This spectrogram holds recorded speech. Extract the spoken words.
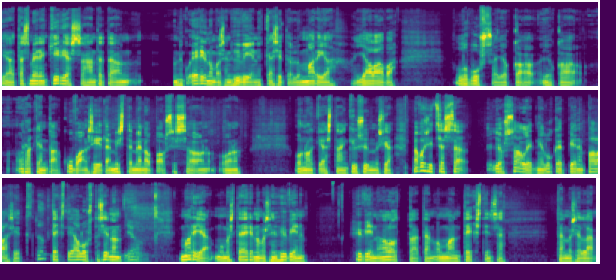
ja tässä meidän kirjassahan tätä on niin kuin erinomaisen hyvin käsitellyt Maria Jalava luvussa, joka, joka rakentaa kuvan siitä, mistä menopaussissa on, on, on oikeastaan kysymys. Ja mä voisin itse asiassa, jos sallit, niin lukea pienen pala siitä tekstin alusta. Siinä on Joo. Maria mun mielestä erinomaisen hyvin, hyvin aloittaa tämän oman tekstinsä – tämmöisellä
